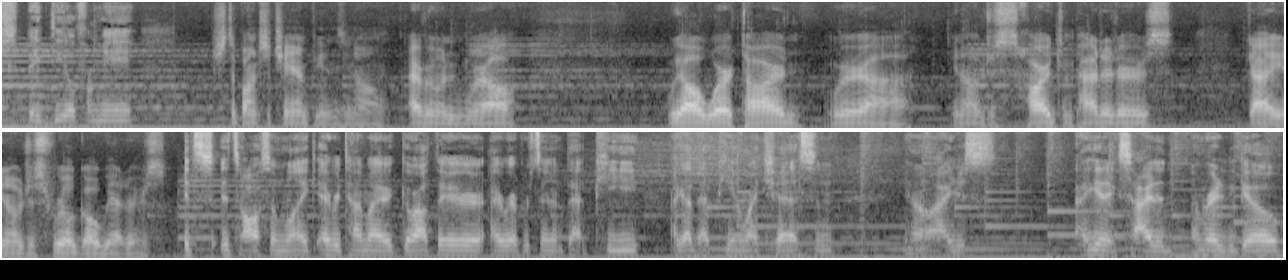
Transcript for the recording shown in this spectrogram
just big deal for me. Just a bunch of champions, you know. Everyone, we're all we all worked hard. We're uh, you know just hard competitors. Got you know just real go-getters. It's it's awesome. Like every time I go out there, I represent that P. I got that P on my chest, and you know, I just I get excited. I'm ready to go.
